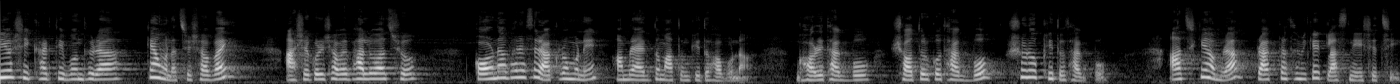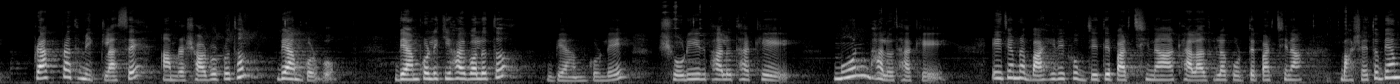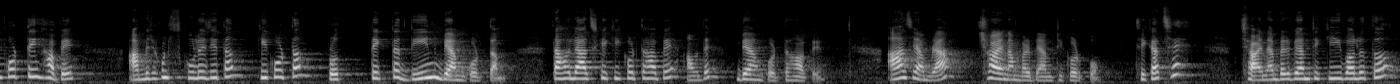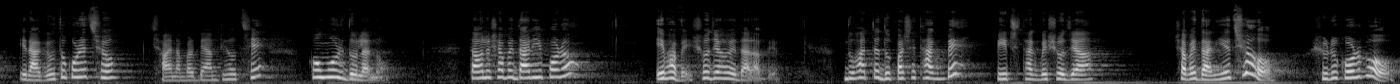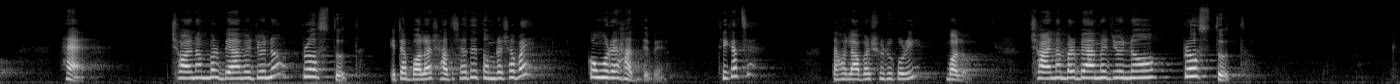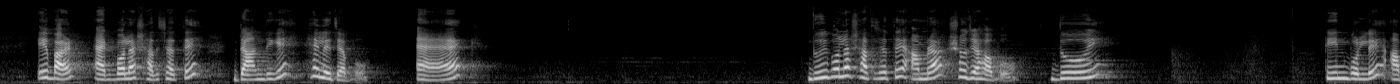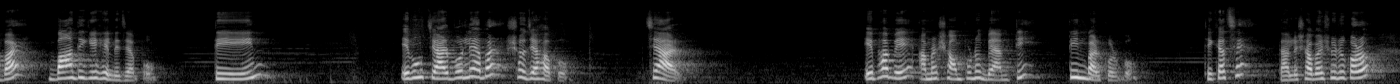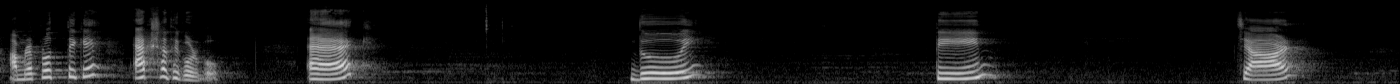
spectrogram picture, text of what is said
প্রিয় শিক্ষার্থী বন্ধুরা, কেমন আছে সবাই? আশা করি সবাই ভালো আছো। করোনা ভাইরাসের আক্রমণে আমরা একদম আতঙ্কিত হব না। ঘরে থাকব, সতর্ক থাকব, সুরক্ষিত থাকব। আজকে আমরা প্রাক প্রাথমিকের ক্লাস নিয়ে এসেছি। প্রাক প্রাথমিক ক্লাসে আমরা সর্বপ্রথম ব্যায়াম করব। ব্যায়াম করলে কি হয় বলো তো? ব্যায়াম করলে শরীর ভালো থাকে, মন ভালো থাকে। এই যে আমরা বাহিরে খুব যেতে পারছি না, খেলাধুলা করতে পারছি না, বাসায় তো ব্যায়াম করতেই হবে। আমরা যখন স্কুলে যেতাম, কি করতাম? প্রত্যেকটা দিন ব্যায়াম করতাম। তাহলে আজকে কি করতে হবে? আমাদের ব্যায়াম করতে হবে। আজ আমরা ছয় নাম্বার ব্যায়ামটি করব। ঠিক আছে? ছয় নাম্বার ব্যায়ামটি কি বলো তো এর আগেও তো করেছ। ছয় নাম্বার ব্যায়ামটি হচ্ছে কোমর দোলানো। তাহলে সবাই দাঁড়িয়ে পড়ো। এভাবে সোজা হয়ে দাঁড়াবে। দু হাতটা দুপাশে থাকবে, পিঠ থাকবে সোজা। সবাই দাঁড়িয়েছো? শুরু করব? হ্যাঁ ছয় নম্বর ব্যায়ামের জন্য প্রস্তুত। এটা বলার সাথে সাথে তোমরা সবাই কোমরে হাত দেবে। ঠিক আছে? তাহলে আবার শুরু করি। বলো, ছয় নম্বর ব্যায়ামের জন্য প্রস্তুত। এবার এক বলার সাথে সাথে ডান দিকে হেলে যাব। এক, দুই বলার সাথে সাথে আমরা সোজা হব। দুই, তিন বললে আবার বাঁ দিকে হেলে যাব। তিন এবং চার বললে আবার সোজা হব। চার। এভাবে আমরা সম্পূর্ণ ব্যায়ামটি তিনবার করব। ঠিক আছে? তাহলে সবাই শুরু করো। আমরা প্রত্যেকে একসাথে করব। এক, দুই, তিন, চার,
